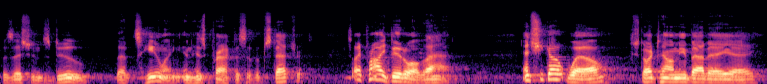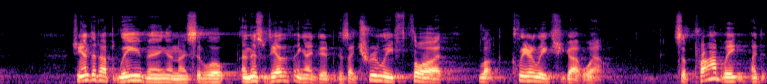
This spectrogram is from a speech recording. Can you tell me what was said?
physicians do that's healing in his practice of obstetrics. So I probably did all that. And she got well, started telling me about AA. She ended up leaving, and I said, Well, and this was the other thing I did because I truly thought, look, clearly she got well. So probably I did,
